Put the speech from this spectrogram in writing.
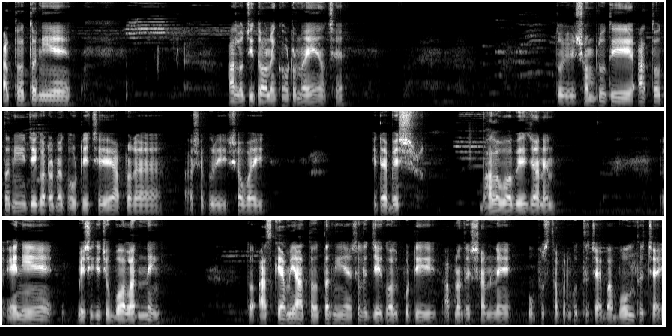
আত্মহত্যা নিয়ে আলোচিত অনেক ঘটনাই আছে। তো সম্প্রতি আত্মহত্যা নিয়ে যে ঘটনা ঘটেছে, আপনারা আশা করি সবাই এটা বেশ ভালোভাবে জানেন। তো এ নিয়ে বেশি কিছু বলার নেই। তো আজকে আমি আত্মহত্যা নিয়ে আসলে যে গল্পটি আপনাদের সামনে উপস্থাপন করতে চাই বা বলতে চাই,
